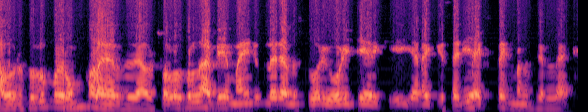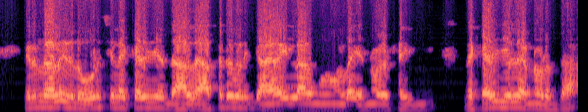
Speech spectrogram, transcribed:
அவர் சொல்லும்போது ரொம்ப அழகா இருந்தது. அவர் சொல்ல சொல்ல அப்படியே மைண்டுக்குள்ளே அந்த ஸ்டோரி ஓடிட்டே இருக்கு. எனக்கு சரியா எக்ஸ்பிளைன் பண்ண தெரியல. இருந்தாலும் இதுல ஒரு சில கவிதை அந்த அல அசடு வலிஞ்சு அழகில்லாத முகம்லாம் என்னோட கைங்க இந்த கவிதையில என்னோட தான்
